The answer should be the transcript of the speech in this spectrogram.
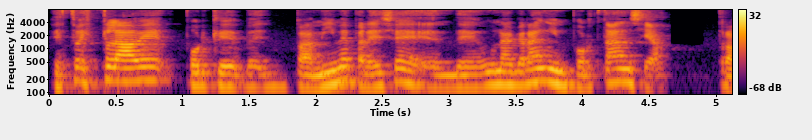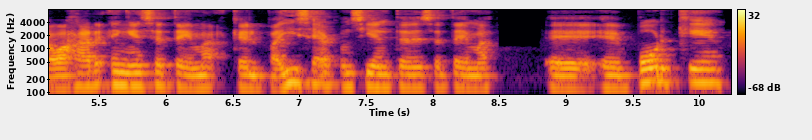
esto es clave porque eh, para mí me parece de una gran importancia trabajar en ese tema, que el país sea consciente de ese tema, eh, porque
